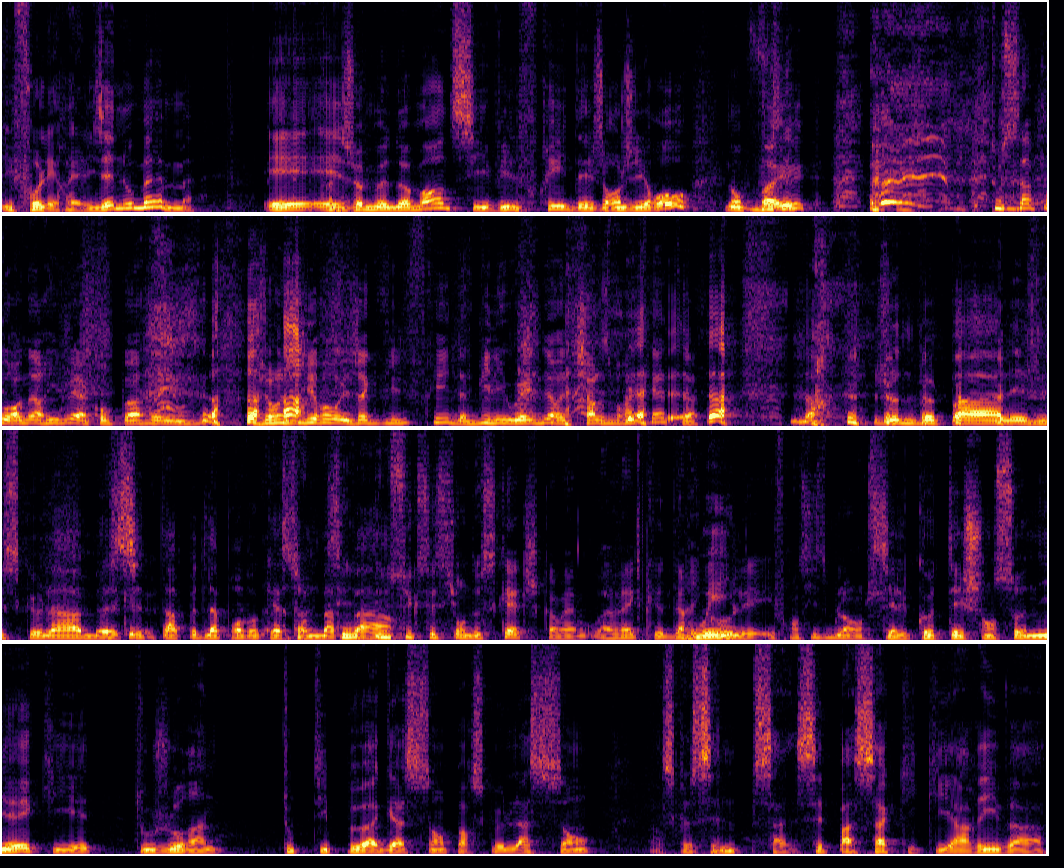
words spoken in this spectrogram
il faut les réaliser nous-mêmes. Et, et je me demande si Wilfried et Jean Giraud n'ont pas eu... Tout ça pour en arriver à comparer Jean Giraud et Jacques Wilfried à Billy Wilder et Charles Brackett. non, je ne veux pas aller jusque-là, mais c'est un peu de la provocation de ma C'est une, part. succession de sketchs quand même, avec Darry Oui. Cole et, et Francis Blanche. C'est le côté chansonnier qui est toujours un tout petit peu agaçant parce que lassant, parce que c'est ça- c'est pas ça qui, qui arrive à,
